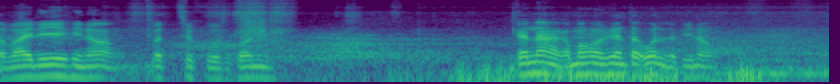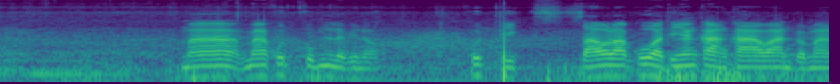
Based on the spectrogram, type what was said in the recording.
สบายดีพี่น้องบัดสุขุทุกคนก็น่ากับมาฮอเพื่อนตะอ้นเลยพี่น้อง มามาขุดคุ้มเลยพี่น้องขุดพริกเสาละกัวที่ยังข้างคาวานประมาณ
